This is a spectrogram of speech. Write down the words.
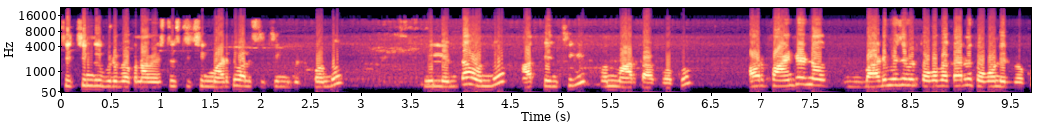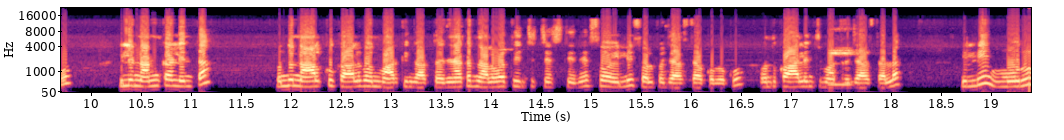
ಸ್ಟಿಚಿಂಗ್ ಬಿಡಬೇಕು. ನಾವು ಎಷ್ಟು ಸ್ಟಿಚಿಂಗ್ ಮಾಡ್ತೀವಿ ಅಲ್ಲಿ ಸ್ಟಿಚಿಂಗ್ ಬಿಟ್ಕೊಂಡು, ಇಲ್ಲಿಂದ ಒಂದು ಹತ್ತು ಇಂಚಿಗೆ ಒಂದು ಮಾರ್ಕ್ ಹಾಕ್ಬೇಕು. ಅವ್ರ ಪಾಯಿಂಟೆಡ್ ನಾವು ಬಾಡಿ ಮೆಜರ್ಮೆಂಟ್ ತಗೋಬೇಕಾದ್ರೆ ತಗೊಂಡಿರ್ಬೇಕು. ಇಲ್ಲಿ ನನ್ನ ಕಳ್ಳಿಂತ ಒಂದು ನಾಲ್ಕು ಕಾಲಿಗೆ ಒಂದು ಮಾರ್ಕಿಂಗ್ ಆಗ್ತಾ ಇದೆ. ಯಾಕಂದ್ರೆ ನಲವತ್ತು ಇಂಚು ಚೆಸ್ಟ್ ಇದೆ. ಸೊ ಇಲ್ಲಿ ಸ್ವಲ್ಪ ಜಾಸ್ತಿ ಹಾಕೋಬೇಕು ಒಂದು ಕಾಲು ಇಂಚು ಮಾತ್ರ ಜಾಸ್ತಿ ಅಲ್ಲ. ಇಲ್ಲಿ ಮೂರು,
